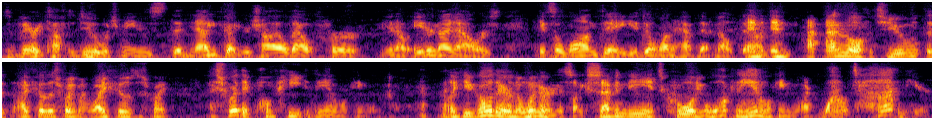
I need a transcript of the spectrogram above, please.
it's very tough to do. Which means that now you've got your child out for you know eight or nine hours. It's a long day. You don't want to have that meltdown. And and I, I don't know if it's you that I feel this way. My wife feels this way. I swear they pump heat at the Animal Kingdom. like you go there in the winter and it's like 70, it's cool. You walk in the Animal Kingdom, you're like, wow, it's hot in here.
